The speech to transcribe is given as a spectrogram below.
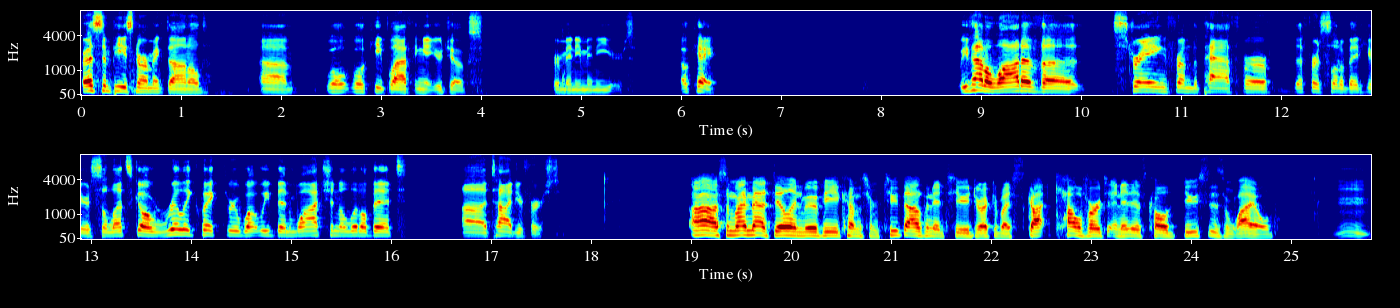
rest in peace, Norm Macdonald. Um, we'll we'll keep laughing at your jokes for many, many years. Okay. We've had a lot of uh, straying from the path for the first little bit here. So let's go really quick through what we've been watching a little bit. Uh, Todd, you're first. Uh, so my Matt Dillon movie comes from 2002, directed by Scott Kalvert, and it is called Deuces Wild. Mm.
